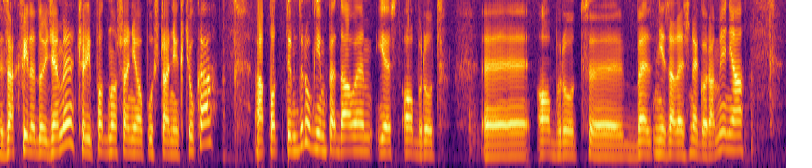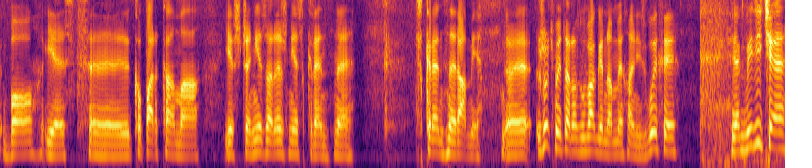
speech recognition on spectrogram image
Za chwilę dojdziemy, czyli podnoszenie, opuszczanie kciuka, a pod tym drugim pedałem jest obrót, obrót niezależnego ramienia, bo jest koparka ma jeszcze niezależnie skrętne skrętne ramię. E, Rzućmy teraz uwagę na mechanizm łychy. Jak widzicie,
